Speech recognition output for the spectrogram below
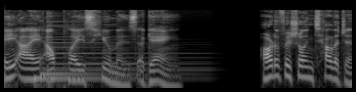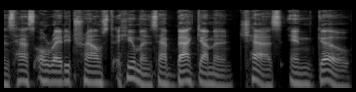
AI outplays humans again. Artificial intelligence has already trounced humans at backgammon, chess, and Go.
